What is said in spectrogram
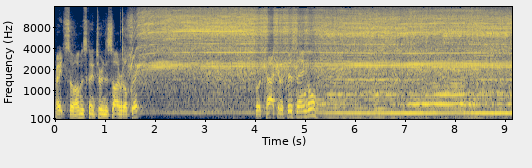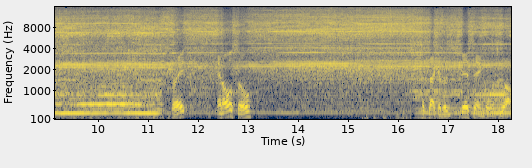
Right, so I'm just going to turn this on real quick. So attack it at this angle. right? And also attack at this angle as well.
